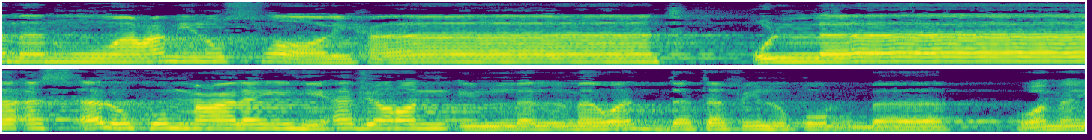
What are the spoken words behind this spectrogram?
آمنوا وعملوا الصالحات قل لا أسألكم عليه أجرا إلا المودة في القربى ومن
